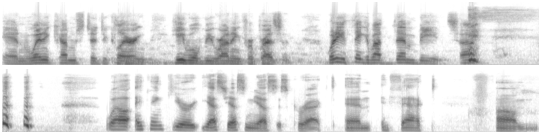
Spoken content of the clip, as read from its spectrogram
And when it comes to declaring he will be running for president, what do you think about them beans, huh? well, I think your yes, yes, and yes is correct. And in fact, um,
